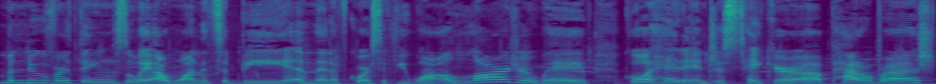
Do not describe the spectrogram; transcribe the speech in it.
maneuver things the way I want it to be. And then, of course, if you want a larger wave, go ahead and just take your uh, paddle brush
